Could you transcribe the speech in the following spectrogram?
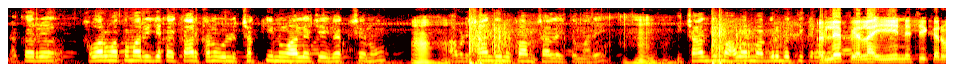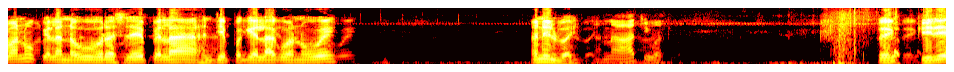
નકર સવારમાં તમારી જે કાંઈ કારખાનું ઓલું છક્કીનું હાલે છે વેક્સનું હા હા. આપણે ચાંદીનું કામ ચાલે છે તમારે. હમ. એ ચાંદીમાં સવારમાં અગરબત્તી એટલે પેલા એ નથી કરવાનું પેલા નવું વર્ષ છે પેલા હંજે પગે લાગવાનું હોય. અનિલભાઈ. ના સાચી વાત. તો ઘીરે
